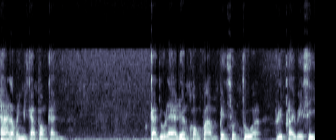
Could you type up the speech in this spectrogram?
ถ้าเราไม่มีการป้องกัน การดูแลเรื่องของความเป็นส่วนตัวหรือ privacy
